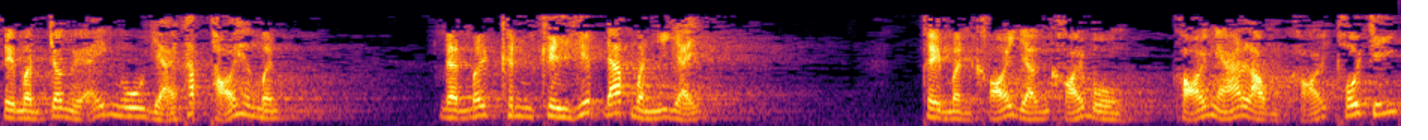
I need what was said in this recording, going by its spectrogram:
Thì mình cho người ấy ngu dại thấp thỏi hơn mình. Nên mới khinh khi hiếp đáp mình như vậy. Thì mình khỏi giận khỏi buồn Khỏi ngã lòng khỏi thối chí.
